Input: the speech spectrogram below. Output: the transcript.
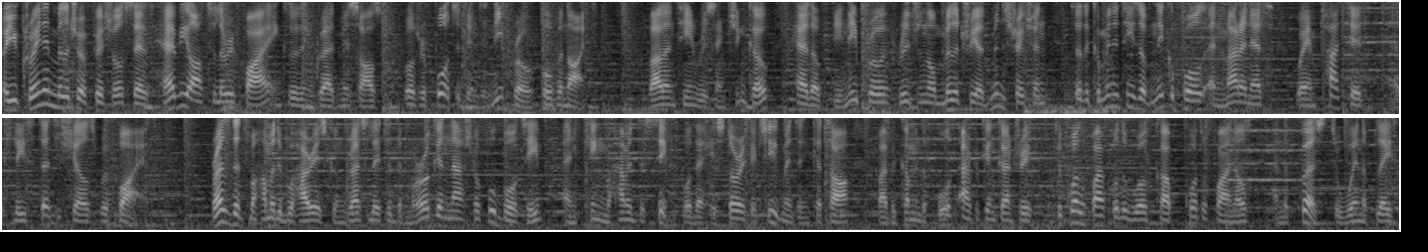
a Ukrainian military official says heavy artillery fire, including Grad missiles, was reported in Dnipro overnight. Valentin Reznichenko, head of the Dnipro Regional Military Administration, said the communities of Nikopol and Marhanets were impacted and at least 30 shells were fired. President Muhammadu Buhari has congratulated the Moroccan national football team and King Mohammed VI for their historic achievement in Qatar by becoming the fourth African country to qualify for the World Cup quarterfinals and the first to win a place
